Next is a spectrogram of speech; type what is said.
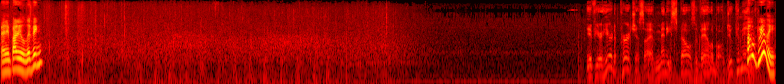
Anybody living? If you're here to purchase, I have many spells available. Do come in. Oh, really?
